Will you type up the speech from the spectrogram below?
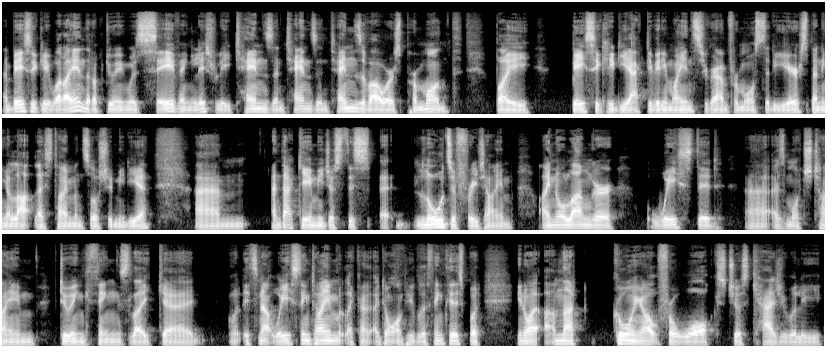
And basically, what I ended up doing was saving literally tens and tens and tens of hours per month by basically deactivating my Instagram for most of the year, spending a lot less time on social media. Um, and that gave me just this uh, loads of free time. I no longer wasted uh, as much time doing things like uh, it's not wasting time. Like I, I, don't want people to think this, but you know, I, am not going out for walks just casually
